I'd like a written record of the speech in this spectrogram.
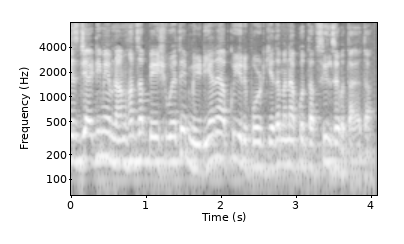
एस में इमरान खान साहब पेश हुए थे, मीडिया ने आपको ये रिपोर्ट किया था, मैंने आपको तफसील से बताया था।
